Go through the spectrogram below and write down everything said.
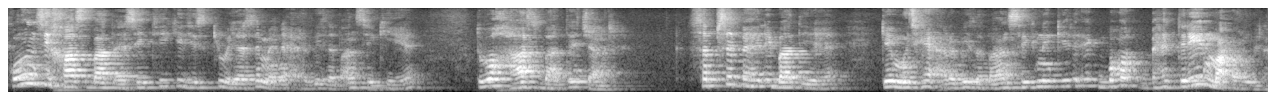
کون سی خاص بات ایسی تھی کہ جس کی وجہ سے میں نے عربی زبان سیکھی ہے، تو وہ خاص باتیں چار ہیں۔ سب سے پہلی بات یہ ہے کہ مجھے عربی زبان سیکھنے کے لیے ایک بہت بہترین ماحول ملا۔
